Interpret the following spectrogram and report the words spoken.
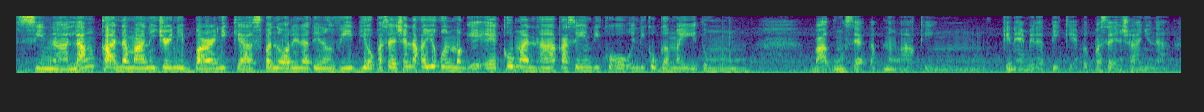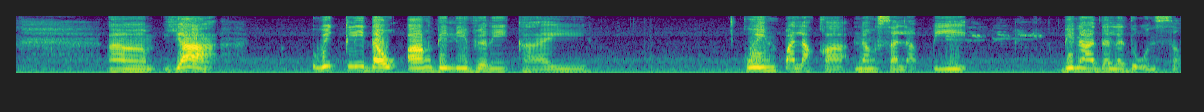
sina Langka na manager ni Barney Kells. Panoorin natin ang video. Pasensya na kayo kung mag-e-echo man ha kasi hindi ko hindi ko gamay itong bagong setup ng aking kinemiratik eh. Pagpasensyahan nyo na. Um, yeah. Weekly daw ang delivery kay Queen Palaka ng Salapi. Dinadala doon sa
